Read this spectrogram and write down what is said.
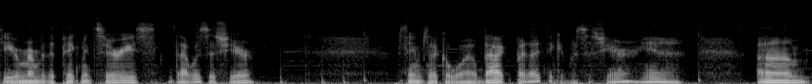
Do you remember the pigment series? That was this year. Seems like a while back, but I think it was this year. Yeah. Um,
